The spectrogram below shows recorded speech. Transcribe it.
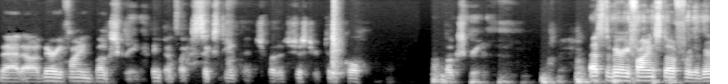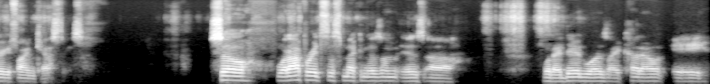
that uh, very fine bug screen. I think that's like 16th inch, but it's just your typical bug screen. That's the very fine stuff for the very fine castings. So what operates this mechanism is uh, what I did was I cut out a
